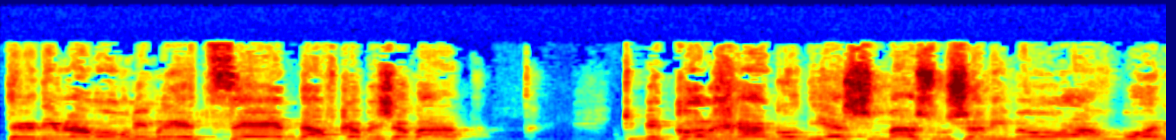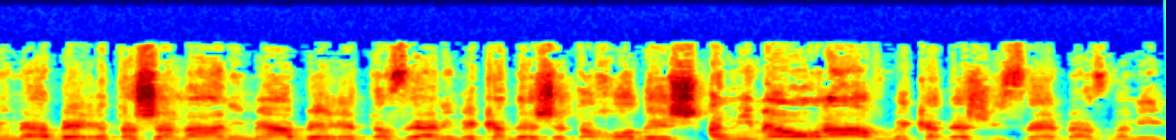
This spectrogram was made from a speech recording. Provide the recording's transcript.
אתם יודעים למה אומרים רצה דווקא בשבת? כי בכל חג עוד יש משהו שאני מעורב בו, אני מעבר את השנה, אני מעבר את הזה, אני מקדש את החודש, אני מעורב, מקדש ישראל והזמנים.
